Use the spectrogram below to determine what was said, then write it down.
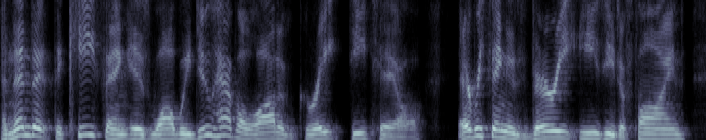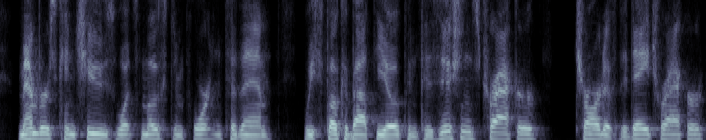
And then the, the key thing is while we do have a lot of great detail, everything is very easy to find. Members can choose what's most important to them. We spoke about the open positions tracker, chart of the day tracker.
